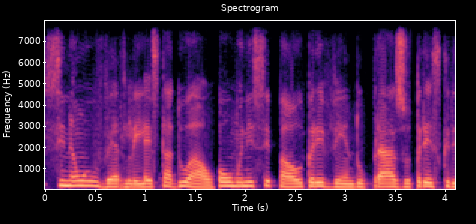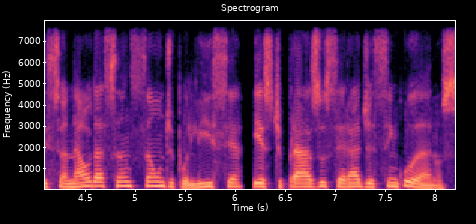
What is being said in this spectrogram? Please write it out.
se não houver lei estadual ou municipal prevendo o prazo prescricional da sanção de polícia, este prazo será de cinco anos.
